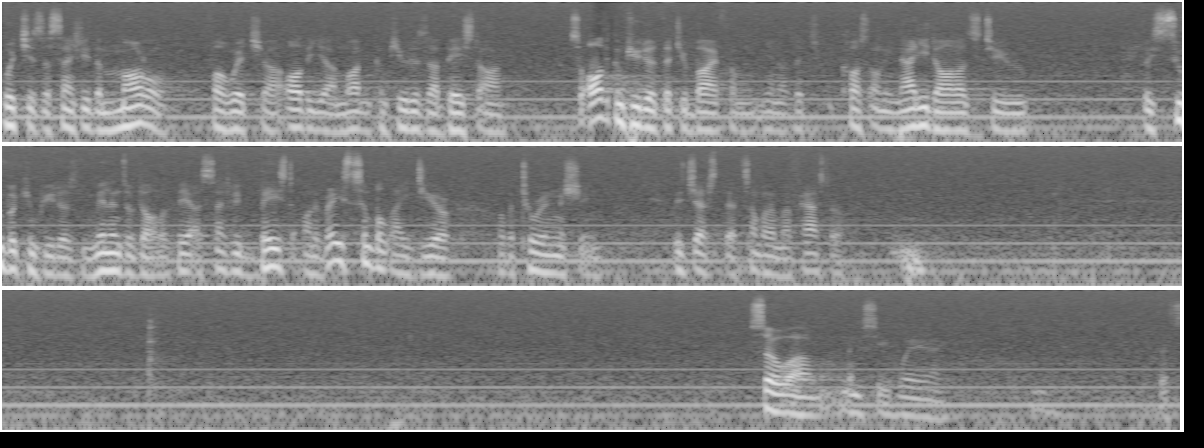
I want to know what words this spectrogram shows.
which is essentially the model for which all the modern computers are based on. So all the computers that you buy from, you know, that cost only $90 to these supercomputers, millions of dollars, they are essentially based on a very simple idea of a Turing machine. It's just that some of them are faster. So um, let me see where I, that's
